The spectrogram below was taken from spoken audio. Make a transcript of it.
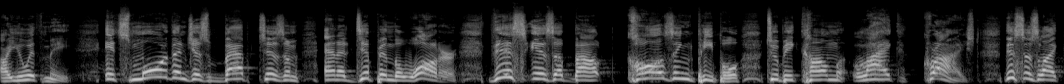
Are you with me? It's more than just baptism and a dip in the water. This is about causing people to become like Christ. This is like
